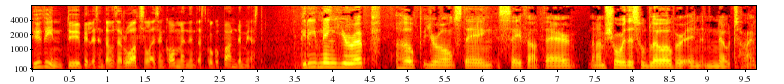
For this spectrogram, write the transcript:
hyvin tyypillisen tällaisen ruotsalaisen kommentin tästä koko pandemiasta. Good evening, Europe. I hope you're all staying safe out there, and I'm sure this will blow over in no time.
